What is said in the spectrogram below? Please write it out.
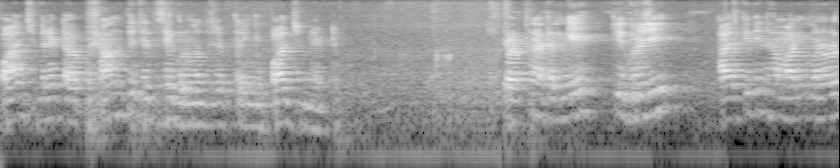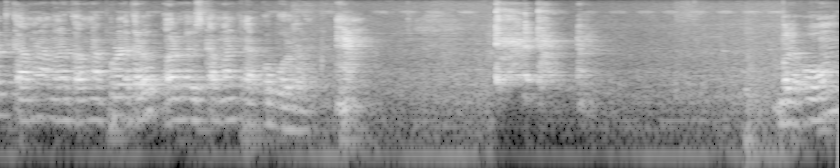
पाँच मिनट, आप शांत चित्त से गुरु मंत्र जप करेंगे, पाँच मिनट। प्रार्थना करेंगे कि गुरुजी, आज के दिन हमारी मनोरथ कामना, मनोकामना पूर्ण करो और मैं उसका मंत्र आपको बोल रहा हूँ। बोलो, ओम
